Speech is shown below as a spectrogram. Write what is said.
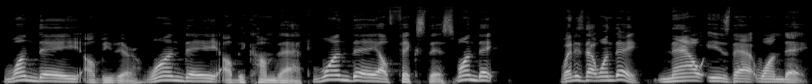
One day I'll be there. One day I'll become that. One day I'll fix this. One day. When is that one day? Now is that one day.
